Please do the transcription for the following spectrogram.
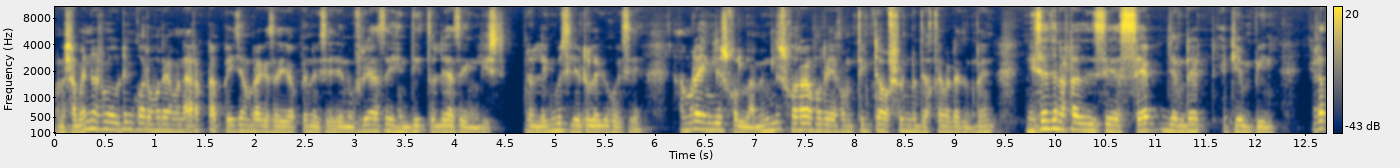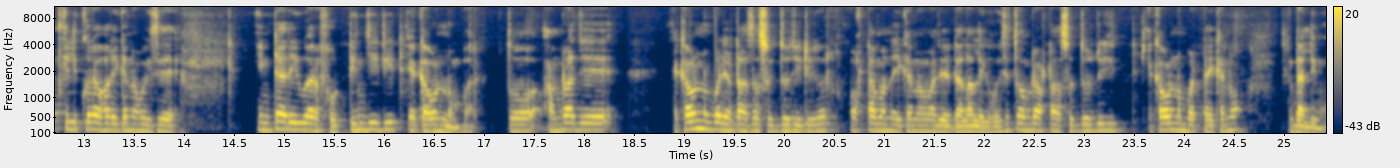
মানে সামান্য সময় ওটিং করার পরে মানে আরেকটা পেজ আমরা গেছে ওপেন হয়েছে যে নুফরে আছে, হিন্দি তলে আছে ইংলিশ। ল্যাঙ্গুয়েজ সিলেক্ট লাগে হয়েছে আমরা ইংলিশ করলাম। ইংলিশ করার পরে এখন তিনটা অপশন দেখতে পাঠাই তোমরা নিচে যেন একটা দিছে সেট জেনারেট এটিএম পিন এটাত ক্লিক করার পরে এখানে হয়েছে enter your fourteen digit account number তো আমরা যে অ্যাকাউন্ট নম্বর যেটা আছে, চোদ্দ জিডির একটা মানে এখানে মাঝে ডালা লেগে হয়েছে তো আমরা একটা চোদ্দ ডিজিট অ্যাকাউন্ট নম্বরটা এখানেও ডালিমু।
